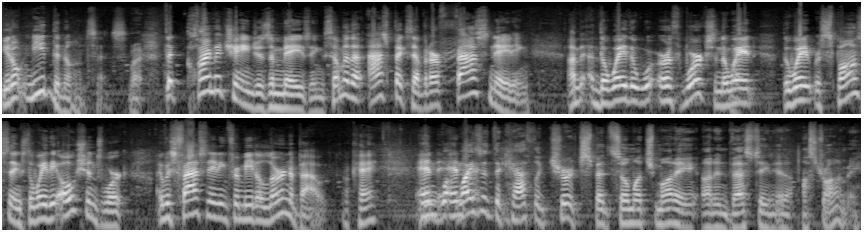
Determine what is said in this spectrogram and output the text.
you don't need the nonsense. Right. The climate change is amazing. Some of the aspects of it are fascinating. I mean, the way the w- Earth works and the way it the way it responds to things, the way the oceans work. It was fascinating for me to learn about. Okay, and, Wh- and why is it the Catholic Church spent so much money on investing in astronomy?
